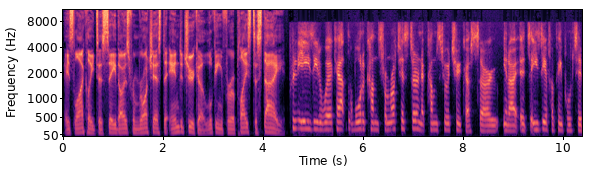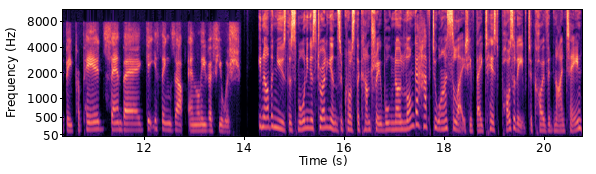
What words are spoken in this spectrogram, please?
It's likely to see those from Rochester and Echuca looking for a place to stay. Pretty easy to work out. The water comes from Rochester and it comes to Echuca. So, you know, it's easier for people to be prepared, sandbag, get your things up and leave if you wish. In other news this morning, Australians across the country will no longer have to isolate if they test positive to COVID 19,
